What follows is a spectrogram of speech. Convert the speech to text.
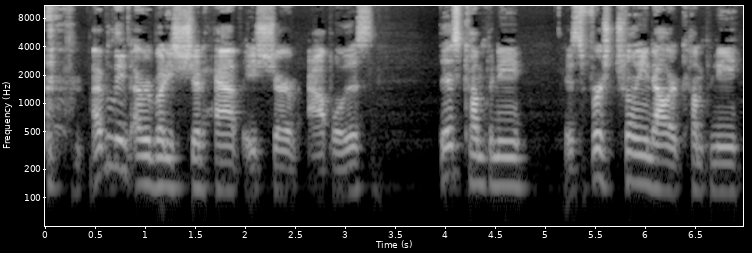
I believe everybody should have a share of Apple. This this company, this first trillion dollar company,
